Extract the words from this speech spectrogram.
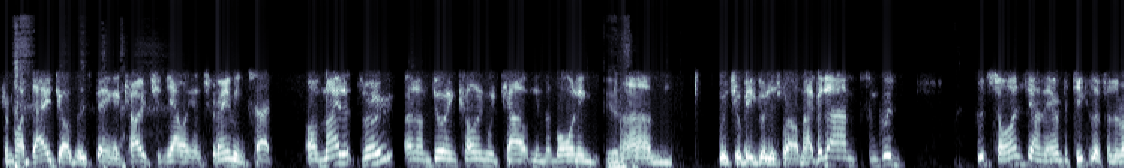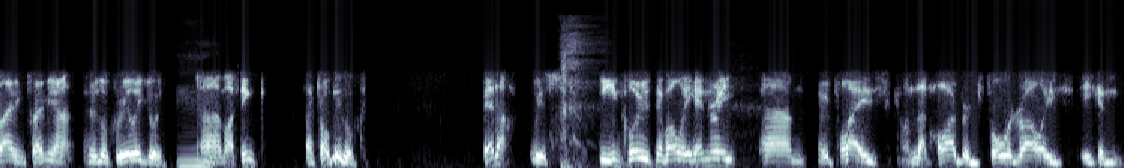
from my day job as being a coach and yelling and screaming. So I've made it through, and I'm doing Collingwood Carlton in the morning, um, which will be good as well, mate. But um, some good good signs down there, in particular for the reigning premier, who look really good. Mm. Um, I think they probably look better with the inclusion of Ollie Henry, um, who plays kind of that hybrid forward role. He's, he can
